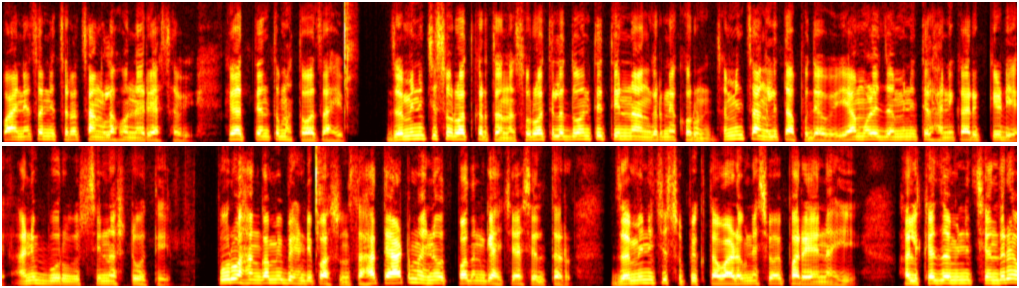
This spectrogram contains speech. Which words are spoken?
पाण्याचा निचरा चांगला होणारी असावी हे अत्यंत महत्त्वाचं आहे. जमिनीची सुरुवात करताना सुरुवातीला दोन ते तीन नांगरण्या करून जमीन चांगली तापू द्यावी यामुळे जमिनीतील हानिकारक किडे आणि बुरशी नष्ट होते. पूर्व हंगामी भेंडीपासून सहा ते आठ महिने उत्पादन घ्यायचे असेल तर जमिनीची सुपीकता वाढवण्याशिवाय पर्याय नाही. हलक्या जमिनीत सेंद्रिय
